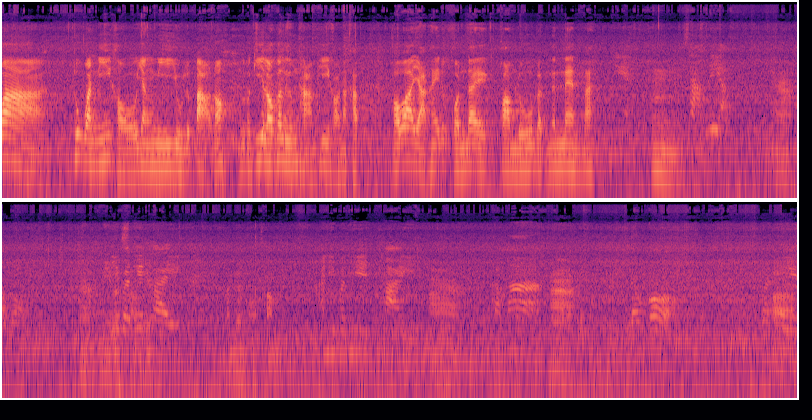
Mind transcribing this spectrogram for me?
ว่า ทุกวันนี้เขายังมีอยู่หรือเปล่าเนาะเมื่อกี้เราก็ลืมถามพี่เขานะครับ เพราะว่าอยากให้ทุกคนได้ความรู้แบบแน่น ๆ นะนี่ไงอืม สามเหลี่ยมอ่า เขาบอกอ่านี่นี่ก็ประสามเทเหศลี่ยมไทย สามเหลี่ยมทองคอันนี้ประเทศไทยำอ่าพม่า อ่า แล้วก็ประเทศ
